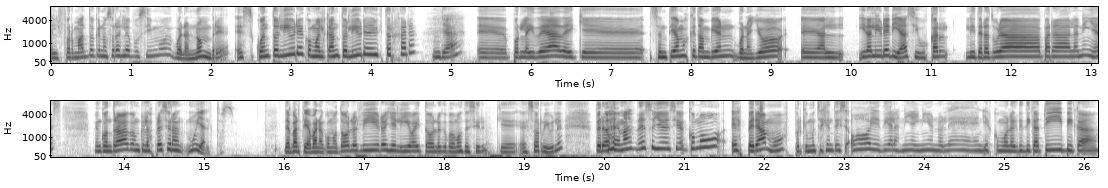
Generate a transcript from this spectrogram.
el formato que nosotros le pusimos, bueno, el nombre, es Cuento Libre, como el canto libre de Víctor Jara. ¿Ya? eh, por la idea de que sentíamos que también, bueno, yo eh, al ir a librerías y buscar literatura para la niñez, me encontraba con que los precios eran muy altos. De partida, bueno, como todos los libros y el IVA y todo lo que podemos decir, que es horrible. Pero además de eso yo decía, ¿cómo esperamos? Porque mucha gente dice, oh, hoy en día las niñas y niños no leen, y es como la crítica típica.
